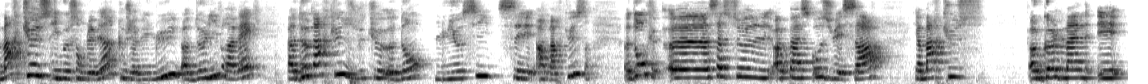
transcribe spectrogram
Marcus, il me semblait bien que j'avais lu deux livres avec de Marcus, vu que euh, dans lui aussi c'est un Marcus. Donc euh, ça se euh, passe aux USA. Il y a Marcus Goldman est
